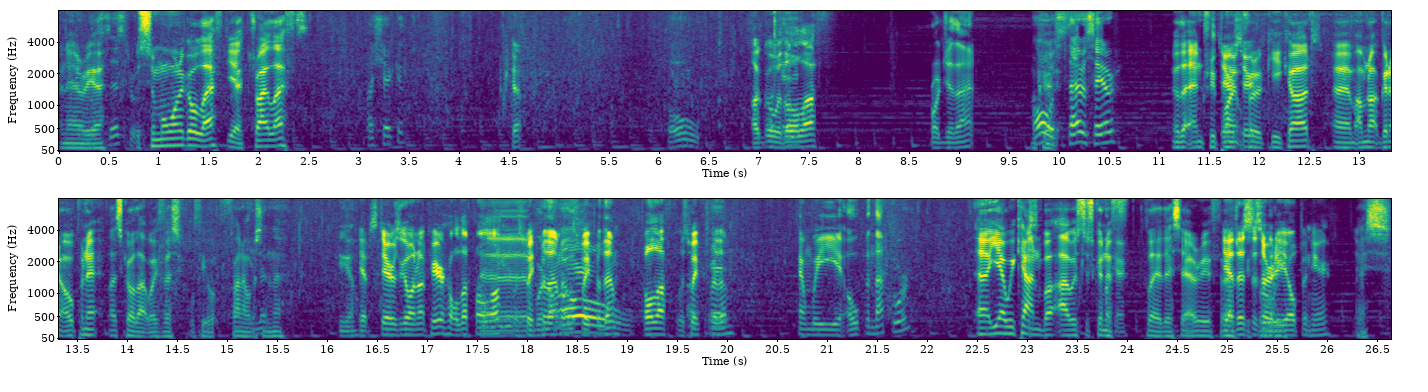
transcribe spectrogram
an area. What's this room? Does someone want to go left? Yeah, try left. I check it. Yep. Oh. I'll go with Olaf. Roger that. Oh, stairs here. Another entry Stairs point for here. a key card. Um, I'm not going to open it. Let's go that way first. We'll feel, find out what's in there. Here you go. Yep, stairs going up here. Hold up, Olaf. Uh, let's wait for them. not- Let's wait for them. Oh. Olaf, let's wait for them. Can we open that door? Uh, yeah, we can, but I was just going to Okay. clear this area first. yeah, this is already we- open here. Nice.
